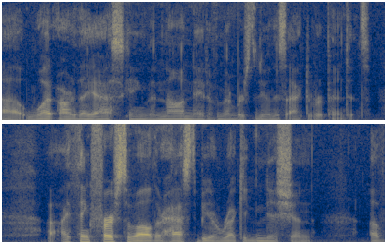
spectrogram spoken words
uh, what are they asking the non-native members to do in this act of repentance? I think first of all there has to be a recognition of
